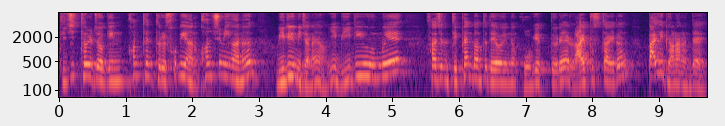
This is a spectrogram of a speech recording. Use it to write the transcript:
디지털적인 컨텐츠를 소비하는 컨슈밍하는 미디움이잖아요. 이 미디움에 사실은 디펜던트 되어 있는 고객들의 라이프 스타일은 빨리 변하는데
